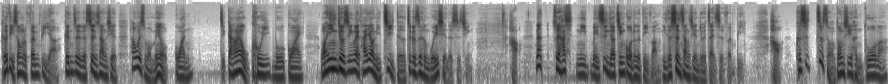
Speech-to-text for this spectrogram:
可体松的分泌啊，跟这个肾上腺，它为什么没有关？刚刚有亏不乖，原因就是因为他要你记得这个是很危险的事情。好，那所以他你每次你只要经过那个地方，你的肾上腺就会再次分泌。好，可是这种东西很多吗？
